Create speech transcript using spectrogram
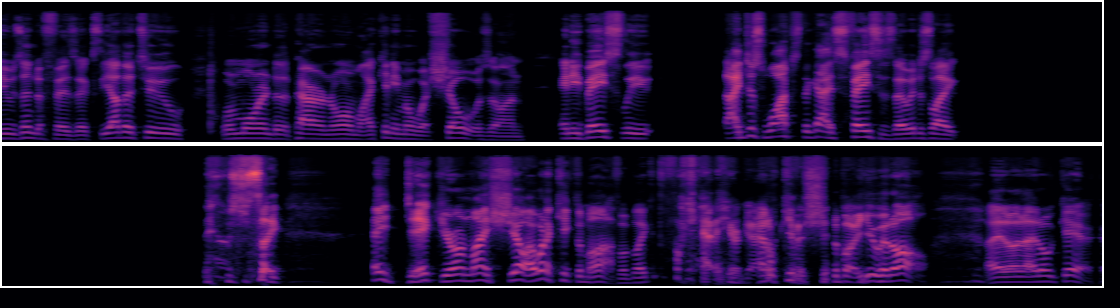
he was into physics. The other two were more into the paranormal. I can't even remember what show it was on. And he basically, I just watched the guys' faces. They were just like, it was just like, hey, Dick, you're on my show. I would have kicked him off. I'm like, get the fuck out of here, guy. I don't give a shit about you at all. I don't. I don't care.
